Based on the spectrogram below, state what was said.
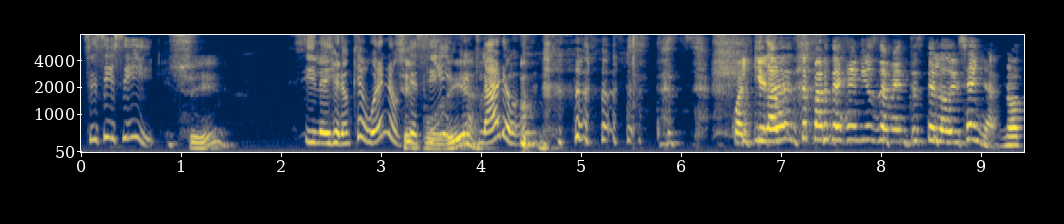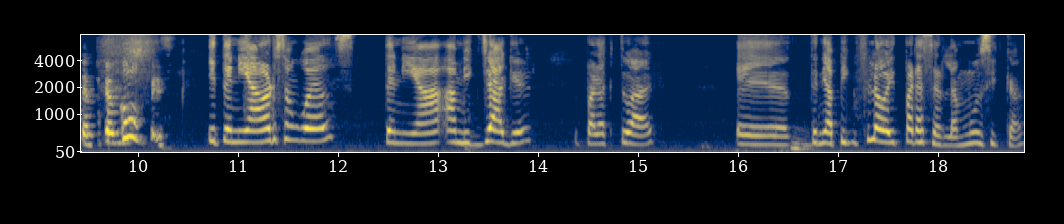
Sí, sí, sí. Sí. Y le dijeron que bueno, que sí, que claro. Cualquiera de este par de genios de mentes te lo diseña, no te preocupes. Y tenía a Orson Welles, tenía a Mick Jagger para actuar, eh, mm. tenía a Pink Floyd para hacer la música.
